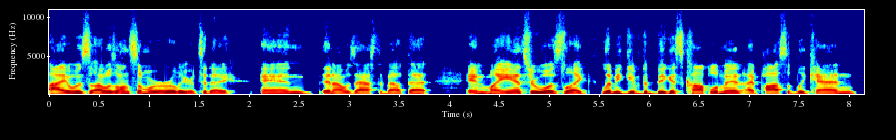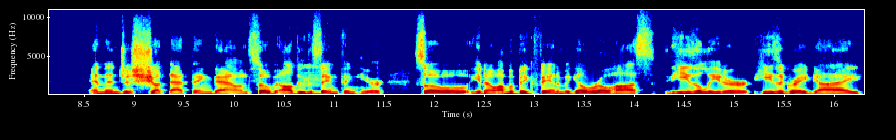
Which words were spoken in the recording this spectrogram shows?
I was I was on somewhere earlier today, and and I was asked about that, and my answer was like, let me give the biggest compliment I possibly can, and then just shut that thing down. So I'll do mm. the hmm. same thing here. So you know, I'm a big fan of Miguel Rojas. He's a leader. He's a great guy.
